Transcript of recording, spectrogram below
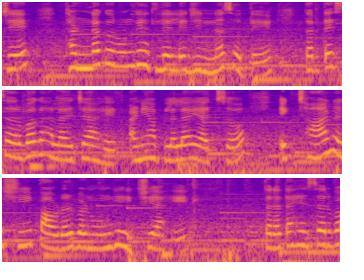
जे थंड करून घेतलेले जिन्नस होते तर ते सर्व घालायचे आहेत आणि आपल्याला याचं एक छान अशी पावडर बनवून घ्यायची आहे. तर आता हे सर्व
